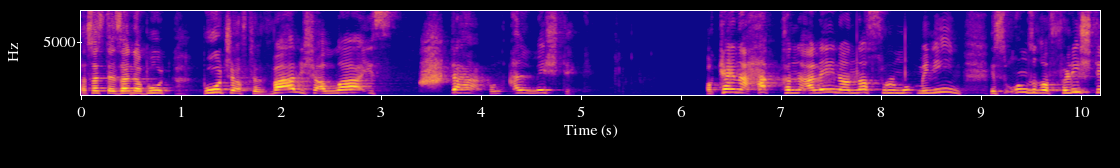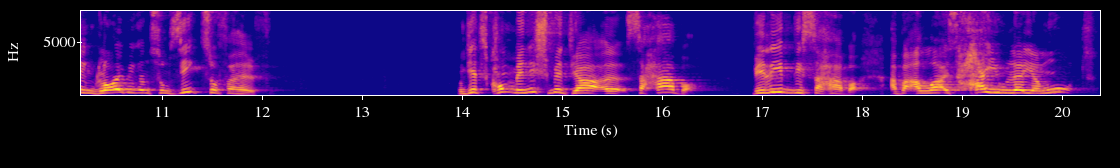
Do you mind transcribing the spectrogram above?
Das heißt, der seiner Botschaft hilft. Wahrlich, Allah ist stark und allmächtig. Ist unsere Pflicht, den Gläubigen zum Sieg zu verhelfen. Und jetzt kommt mir nicht mit, ja, äh, Sahaba. Wir lieben die Sahaba. Aber Allah ist Hayyul Yamut.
